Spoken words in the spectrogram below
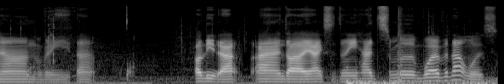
No, I'm not gonna eat that. I'll eat that. And I accidentally had some of whatever that was.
